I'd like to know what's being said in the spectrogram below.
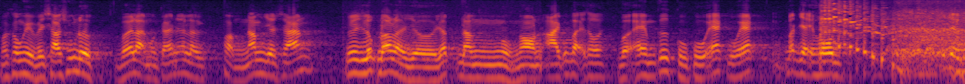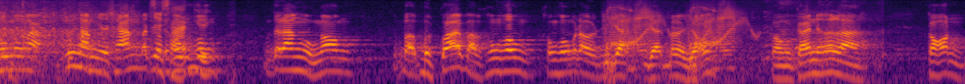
mà không hiểu vì sao xuống được. Với lại một cái nữa là khoảng 5 giờ sáng cái lúc đó là giờ giấc đang ngủ ngon ai cũng vậy thôi. Vợ em cứ cù cù ép cù ép bắt dậy hôn bắt dậy hôn không ạ? Cứ 5 giờ sáng bắt dậy hôn hôn. Người ta đang ngủ ngon. Bà bực quá bà không hôn. Không hôn bắt đầu đi giận giận bắt đầu dỗi còn một cái nữa là con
